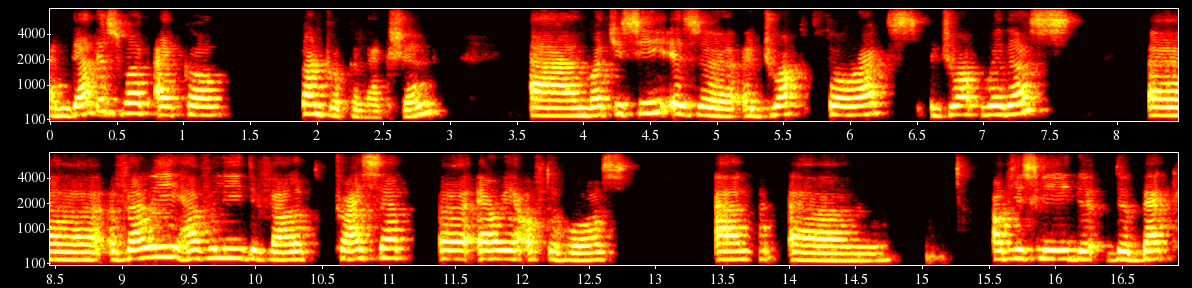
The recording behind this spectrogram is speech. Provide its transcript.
And that is what I call contra collection. And what you see is a, a dropped thorax, a drop withers, uh, a very heavily developed tricep uh, area of the horse, and um, obviously the, the back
